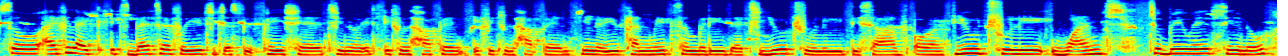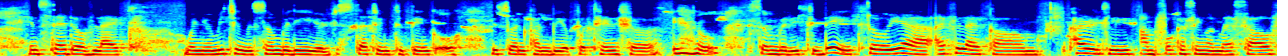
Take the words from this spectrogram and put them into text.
So i feel like it's better for you to just be patient. You know it, it will happen if it will happen. You know you can meet somebody that you truly deserve or you truly want to be with you know instead of like when you're meeting with somebody you're just starting to think oh this one can be a potential you know somebody to date. So yeah i feel like um, currently i'm focusing on myself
